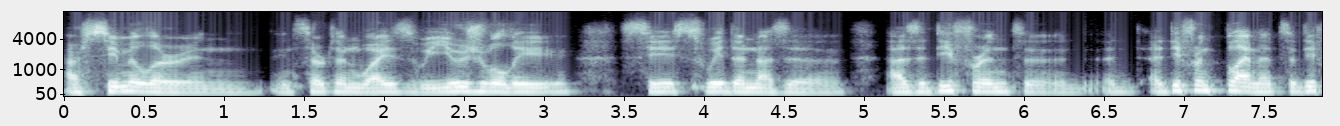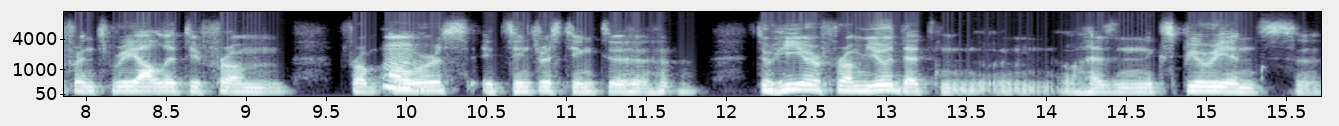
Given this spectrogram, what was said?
are similar in in certain ways. We usually see Sweden as a as a different uh, a, a, different planet, a different reality from from mm. ours. It's interesting to to hear from you that has an experience uh,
